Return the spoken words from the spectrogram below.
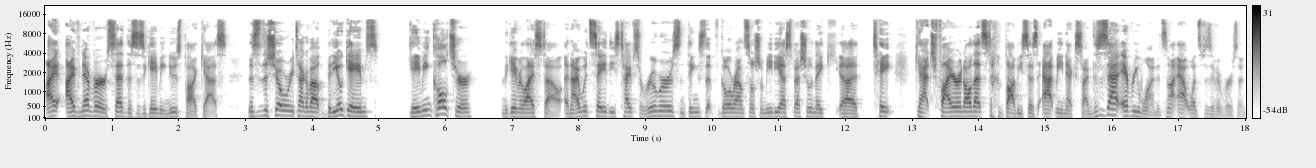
i i've never said this is a gaming news podcast this is the show where we talk about video games gaming culture and the gamer lifestyle. And i would say these types of rumors and things that go around social media especially when they uh take catch fire and all that stuff bobby says at me next time. This is at everyone. It's not at one specific person.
